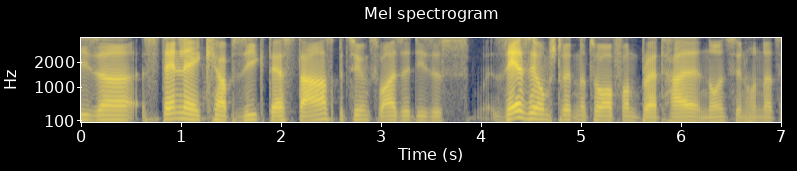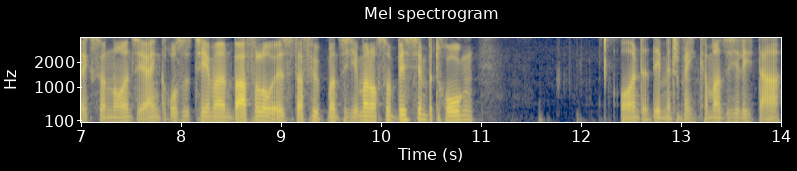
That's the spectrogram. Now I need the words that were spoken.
dieser Stanley Cup-Sieg der Stars, beziehungsweise dieses sehr, sehr umstrittene Tor von Brad Hull 1996 ein großes Thema in Buffalo ist. Da fühlt man sich immer noch so ein bisschen betrogen. Und dementsprechend kann man sicherlich da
